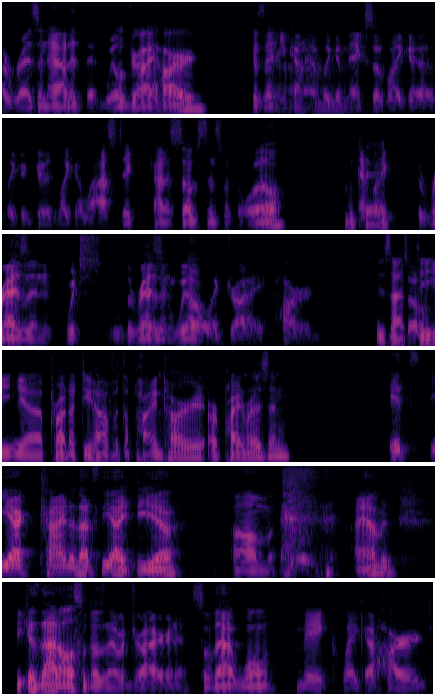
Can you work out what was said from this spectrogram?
a resin added that will dry hard because then you kind of have like a mix of like a like a good like elastic kind of substance with the oil okay and like the resin which the resin will like dry hard is that so, the uh, product you have with the pine tar or pine resin it's yeah kind of that's the idea um i haven't because that also doesn't have a dryer in it. So that won't make like a hard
